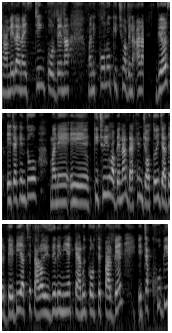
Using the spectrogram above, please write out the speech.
ঝামেলা না স্টিং করবে না মানে কোনো কিছু হবে না। আর ভিউয়ার্স এটা কিন্তু মানে কিছুই হবে না। দেখেন, যতই যাদের বেবি আছে, তারাও ইজিলি নিয়ে ক্যারি করতে পারবেন। এটা খুবই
